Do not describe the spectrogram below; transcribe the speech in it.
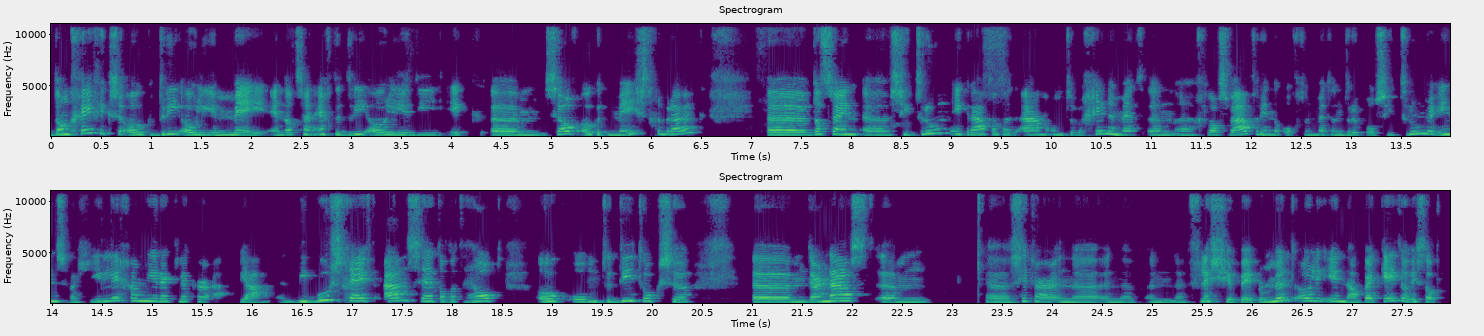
dan geef ik ze ook drie oliën mee. En dat zijn echt de drie oliën die ik um, zelf ook het meest gebruik. Uh, dat zijn uh, citroen. Ik raad altijd aan om te beginnen met een glas water in de ochtend met een druppel citroen erin, zodat je je lichaam direct lekker ja, die boost geeft, aanzet, dat het helpt ook om te detoxen. Um, daarnaast um, zit daar een, een, een, een, flesje pepermuntolie in. Nou, bij keto is dat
